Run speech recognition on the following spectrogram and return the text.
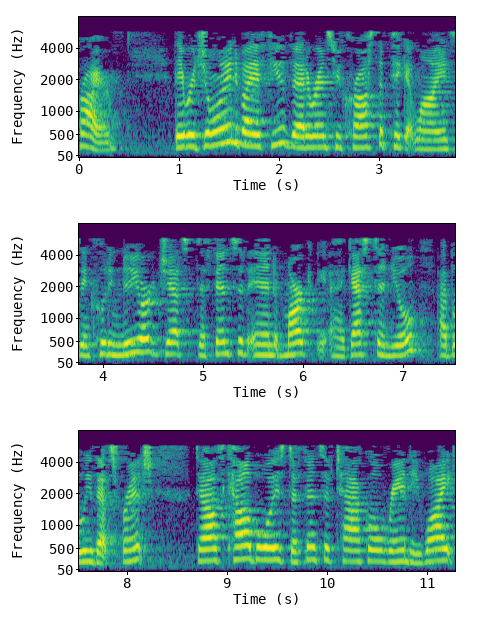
prior. They were joined by a few veterans who crossed the picket lines, including New York Jets defensive end Mark uh, Gastineau, I believe that's French, Dallas Cowboys defensive tackle Randy White,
